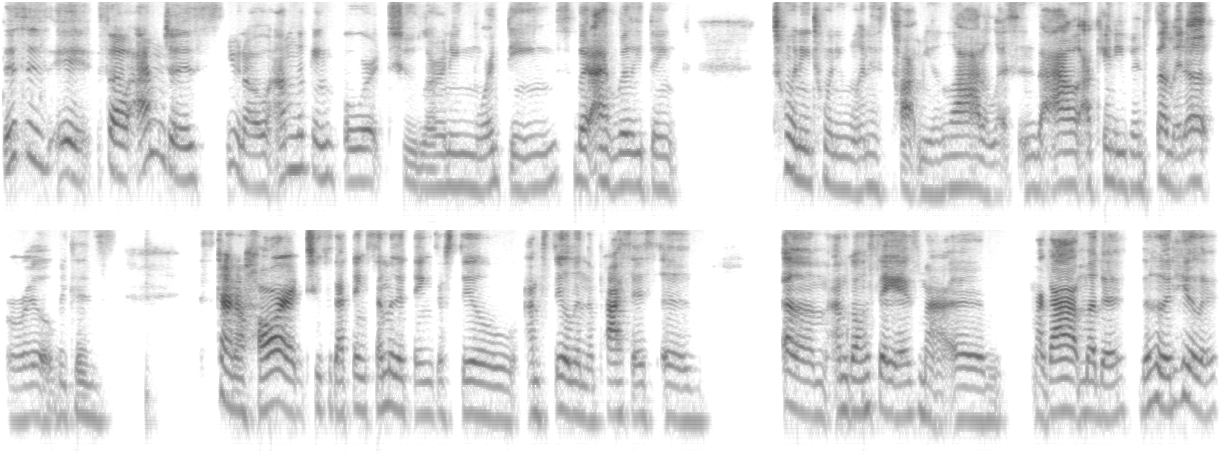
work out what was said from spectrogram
This is it. So I'm just you know, I'm looking forward to learning more things, but I really think 2021 has taught me a lot of lessons. I I can't even sum it up for real because it's kind of hard too because I think some of the things are still I'm still in the process of um I'm gonna say as my um my godmother, the hood healer.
